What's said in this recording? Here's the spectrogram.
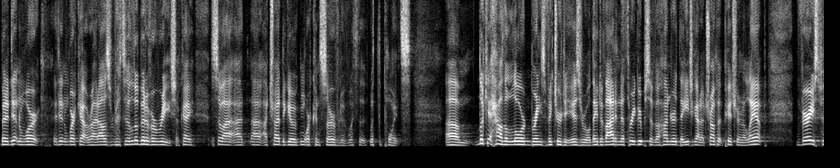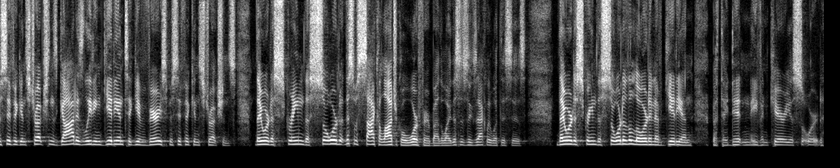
But it didn't work. It didn't work out right. I was it's a little bit of a reach, okay? So I, I, I tried to go more conservative with the, with the points. Um, look at how the Lord brings victory to Israel. They divide into three groups of 100. They each got a trumpet, pitcher, and a lamp very specific instructions. God is leading Gideon to give very specific instructions. They were to scream the sword. This was psychological warfare, by the way. This is exactly what this is. They were to scream the sword of the Lord and of Gideon, but they didn't even carry a sword.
